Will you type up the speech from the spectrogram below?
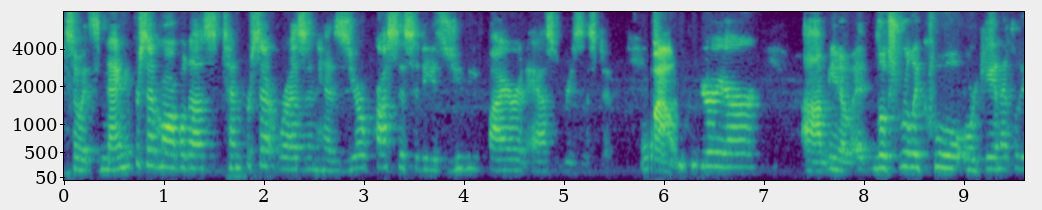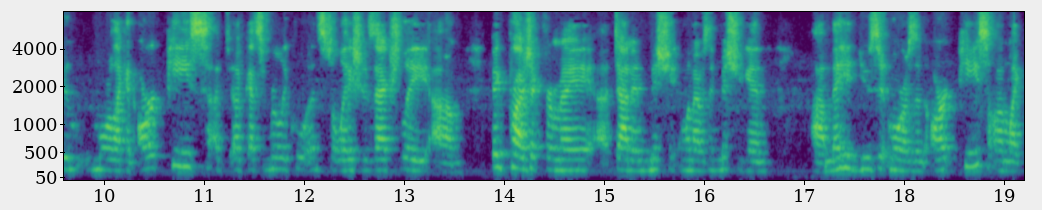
So it's 90% marble dust, 10% resin, has zero plasticity, it's UV fire and acid resistant. Wow. So interior, um, you know, it looks really cool organically, more like an art piece. I've, I've got some really cool installations. Actually, um, big project for me uh, down in Michigan when I was in Michigan. Um, they had used it more as an art piece on like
